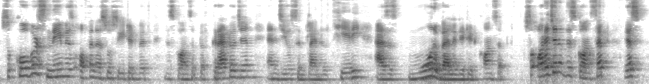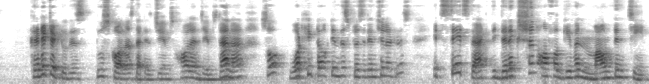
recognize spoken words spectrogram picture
So Kober's name is often associated with this concept of cratogen and geosynclinal theory as a more validated concept. So origin of this concept is credited to these two scholars that is James Hall and James Dana. So what he talked in this presidential address, it states that the direction of a given mountain chain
